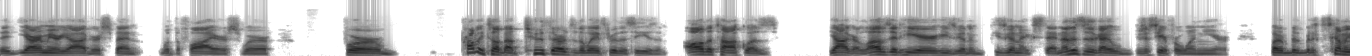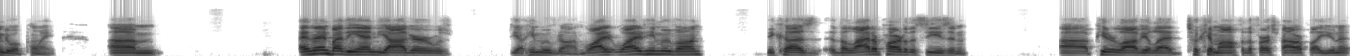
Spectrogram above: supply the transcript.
that Jaromir Jagr spent with the Flyers, where for probably till about two thirds of the way through the season, all the talk was Jagr loves it here. He's gonna he's gonna extend. Now this is a guy just here for one year, but but, but it's coming to a point. Um, and then by the end, Yager was, you know, he moved on. Why why did he move on? Because the latter part of the season, uh, Peter Laviolette took him off of the first power play unit.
